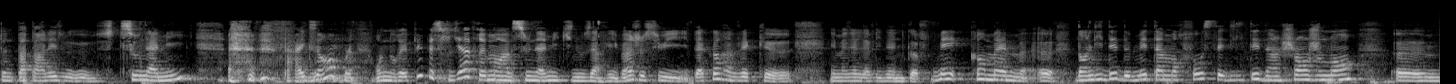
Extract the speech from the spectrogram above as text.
de ne pas parler de tsunami, par exemple. On aurait pu, parce qu'il y a vraiment un tsunami qui nous arrive. Hein. Je suis d'accord avec euh, Emmanuel Davidenkov. Mais quand même, euh, dans l'idée de métamorphose, c'est l'idée d'un changement, euh,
